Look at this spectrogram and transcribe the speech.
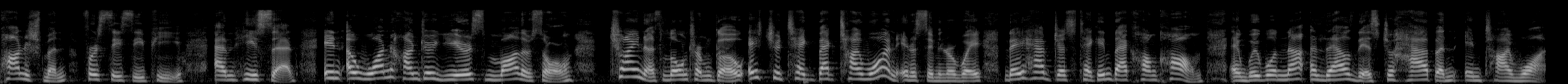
punishment for CCP. And he said, in a 100 years mother marathon, China's long-term goal is to take back Taiwan in a similar way. They have just taken back Hong Kong, and we will not allow this to happen in Taiwan.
